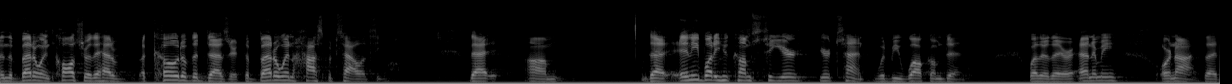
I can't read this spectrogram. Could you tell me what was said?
in the Bedouin culture, they had a, a code of the desert, the Bedouin hospitality, that, um, that anybody who comes to your, your tent would be welcomed in, whether they're enemy or not, that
